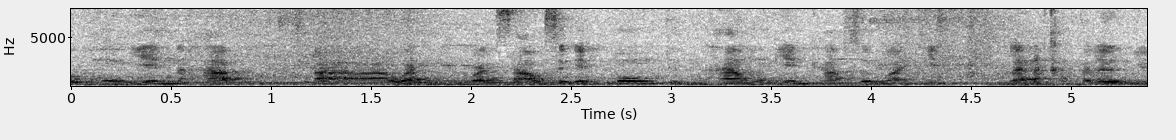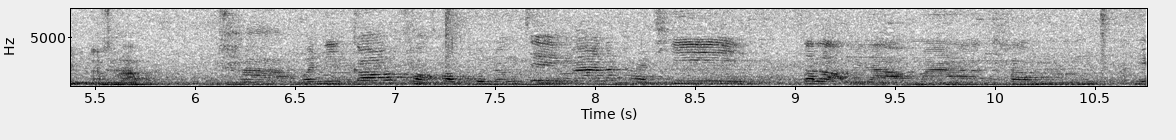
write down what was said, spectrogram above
6โมงเย็นนะครับอ่าวันวันเสาร์11โมงถึง5โมงเย็นครับ ส่วนวันอาทิตย์และนักขัตฤกษ์หยุดนะครับ ค่ะ วันนี้ก็ขอขอบคุณน้องเจมากนะคะ ที่สละเวลามาทำเม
